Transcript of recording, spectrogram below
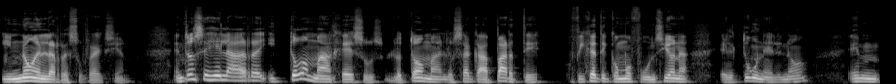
y no en la resurrección. Entonces él agarra y toma a Jesús, lo toma, lo saca aparte. Fíjate cómo funciona el túnel, ¿no? Em,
